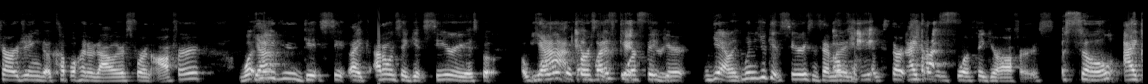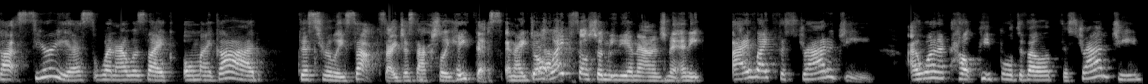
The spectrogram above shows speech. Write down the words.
charging a couple hundred dollars for an offer. What made you get like I don't want to say get serious, but yeah, was the first like, four figure? Yeah, like when did you get serious and okay, like, start I got, four figure offers? So I got serious when I was like, oh my god, this really sucks. I just actually hate this, and I don't yeah. like social media management. Any, I like the strategy. I want to help people develop the strategy,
